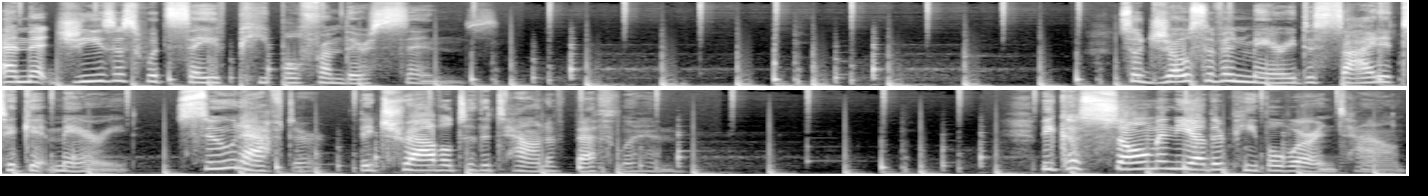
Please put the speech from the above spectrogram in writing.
and that Jesus would save people from their sins. So Joseph and Mary decided to get married. Soon after, they traveled to the town of Bethlehem. Because so many other people were in town,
